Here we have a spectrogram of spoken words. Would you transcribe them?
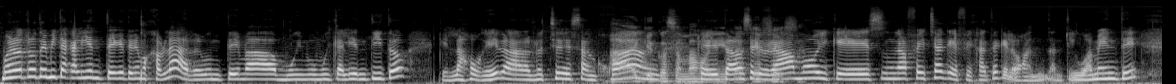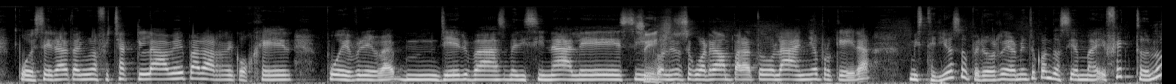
Bueno, otro temita caliente que tenemos que hablar, un tema muy, muy, muy calientito, que es la hoguera, la noche de San Juan. Ay, qué cosa más que todos celebramos y que es una fecha que, fíjate, que los antiguamente, pues era también una fecha clave para recoger pues hierbas medicinales y con eso se guardaban para todo el año porque era misterioso, pero realmente cuando hacían más efecto, ¿no?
